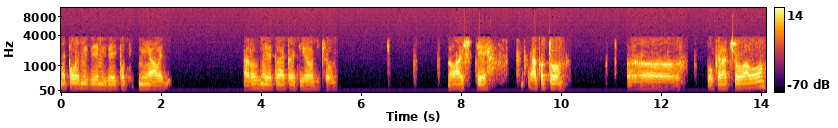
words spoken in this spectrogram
nepolemizujem s jej pocitmi, ale hrozné je to aj pre tých rodičov. No a ešte, ako to e, pokračovalo.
